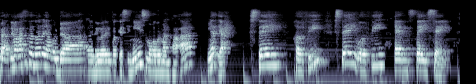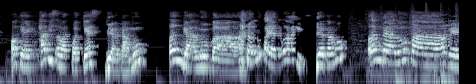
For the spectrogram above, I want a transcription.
nah, terima kasih teman-teman yang udah uh, dengerin podcast ini. Semoga bermanfaat. Ingat ya stay healthy stay wealthy and stay sane. Oke okay, habis obat podcast biar kamu enggak lupa. Lupa ya ulang lagi. Biar kamu enggak lupa. Oke okay,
